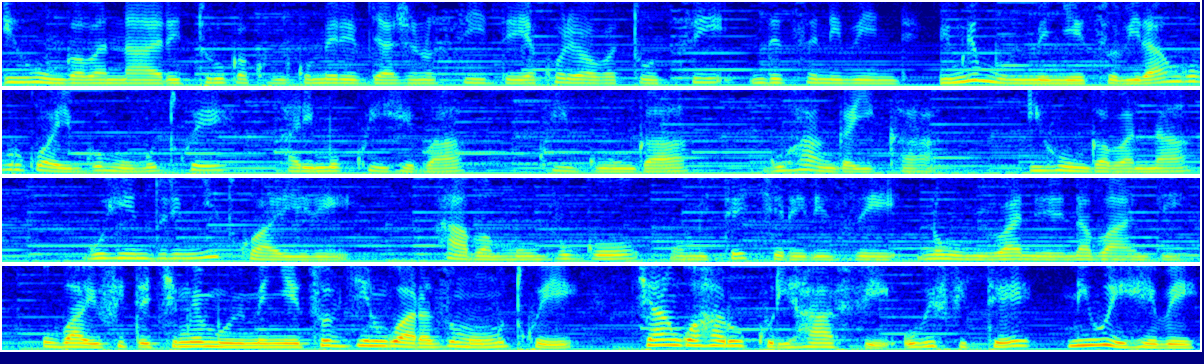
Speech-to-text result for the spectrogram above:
ihungabana rituruka ku bikomere bya jenoside yakorewe abatutsi ndetse n'ibindi. Bimwe mu bimenyetso biranga uburwayi bwo mu mutwe harimo kwiheba kwigunga guhangayika ihungabana guhindura imyitwarire haba mu mvugo mu mitekerereze no mu mibanire n'abandi. Ubaye ufite kimwe mu bimenyetso by'indwara zo mu mutwe cyangwa hari ukuri hafi ubifite ntiwihebe.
